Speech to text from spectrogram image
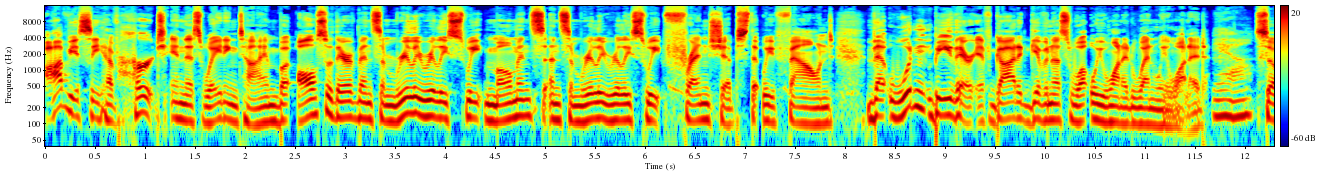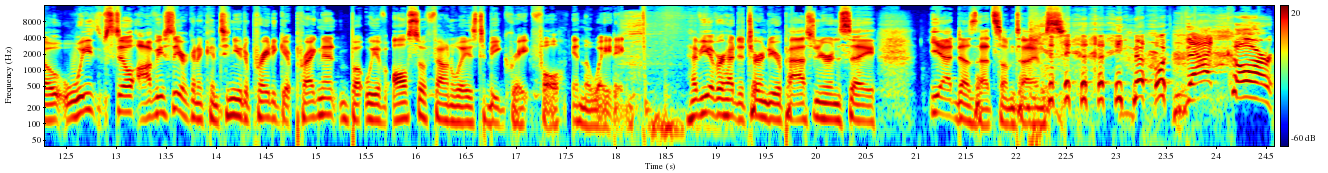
obviously have hurt in this waiting time, but also there have been some really, really sweet moments and some really, really sweet friendships that we've found that wouldn't be there if God had given us what we wanted when we wanted. Yeah. So we still obviously are going to continue to pray to get pregnant, but we have also found ways to be grateful in the waiting. Have you ever had to turn to your passenger and say, yeah, it does that sometimes. you know, that car.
